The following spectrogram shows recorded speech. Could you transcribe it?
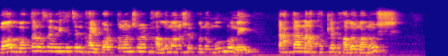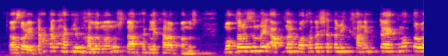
মোহাম্মদ মোক্তার হোসেন লিখেছেন, ভাই, বর্তমান সময়ে ভালো মানুষের কোনো মূল্য নেই। টাকা না থাকলে ভালো মানুষ সরি টাকা থাকলে ভালো মানুষ, না থাকলে খারাপ মানুষ। মোক্তার হোসেন ভাই, আপনার কথাটার সাথে আমি খানিকটা একমত, তবে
